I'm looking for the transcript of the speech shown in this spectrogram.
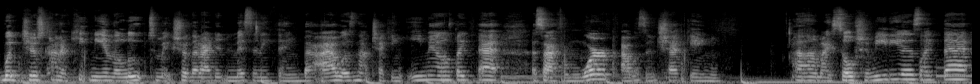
would just kind of keep me in the loop to make sure that I didn't miss anything. But I was not checking emails like that. Aside from work, I wasn't checking uh, my social medias like that.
